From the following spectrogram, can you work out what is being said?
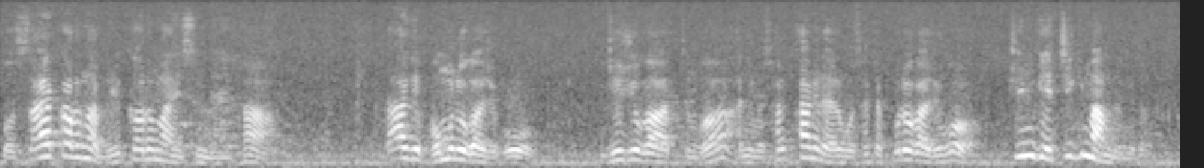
뭐 쌀가루나 밀가루만 있으면 되니까 딱이 버무려 가지고 유주 같은 거 아니면 설탕이나 이런 거 살짝 뿌려 가지고 찜기에 찌기만 하면 됩니다.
